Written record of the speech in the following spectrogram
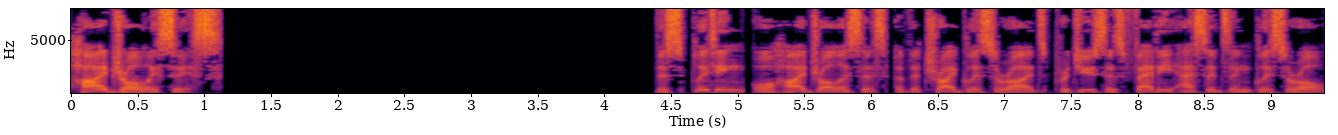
Hydrolysis The splitting or hydrolysis of the triglycerides produces fatty acids and glycerol,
